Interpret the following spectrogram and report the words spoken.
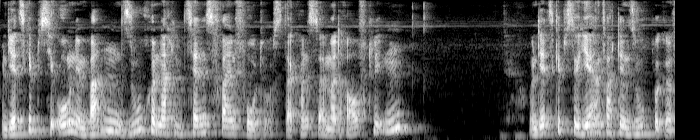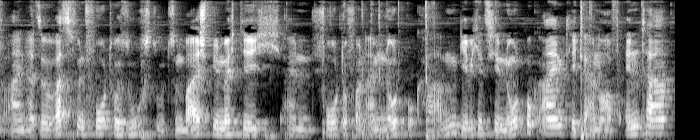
Und jetzt gibt es hier oben den Button Suche nach lizenzfreien Fotos. Da kannst du einmal draufklicken und jetzt gibst du hier einfach den Suchbegriff ein. Also was für ein Foto suchst du? Zum Beispiel möchte ich ein Foto von einem Notebook haben. Gebe ich jetzt hier Notebook ein, klicke einmal auf Enter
